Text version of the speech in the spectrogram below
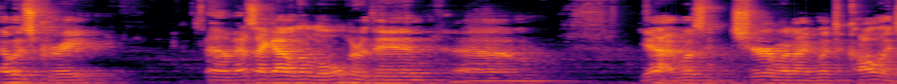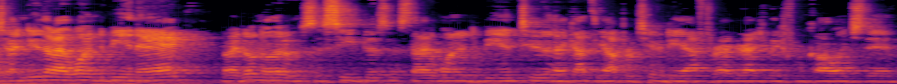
that was great. Um, as I got a little older, then. Um, yeah, I wasn't sure when I went to college. I knew that I wanted to be an ag but I don't know that it was the seed business that I wanted to be into. And I got the opportunity after I graduated from college. Then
